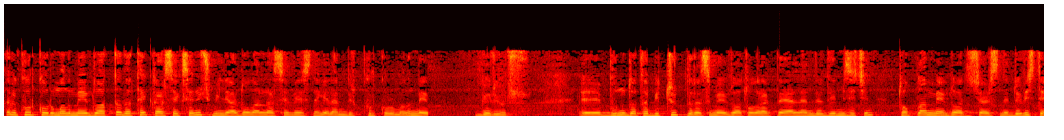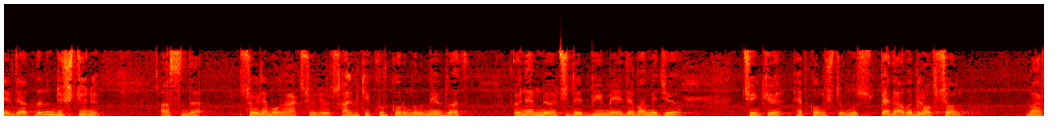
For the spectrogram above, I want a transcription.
Tabii kur korumalı mevduatta da tekrar 83 milyar dolarlar seviyesine gelen bir kur korumalı mev görüyoruz. E, bunu da tabii Türk lirası mevduat olarak değerlendirdiğimiz için toplam mevduat içerisinde döviz tevdiatlarının düştüğünü aslında söylem olarak söylüyoruz. Halbuki kur korumalı mevduat önemli ölçüde büyümeye devam ediyor. Çünkü hep konuştuğumuz bedava bir opsiyon var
